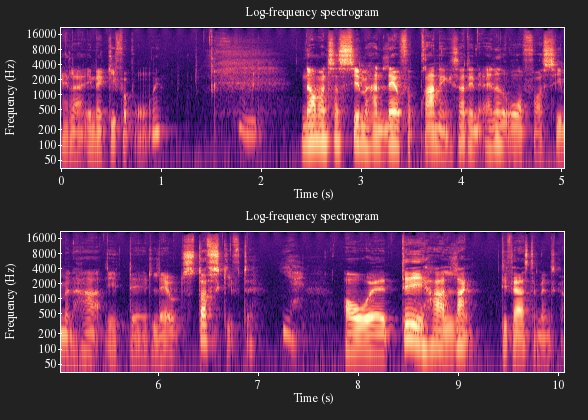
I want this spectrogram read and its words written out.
eller energiforbrug. Ikke? Mm. Når man så siger, at man har en lav forbrænding, så er det en andet ord for at sige, at man har et øh, lavt stofskifte. Ja. Og øh, det har langt de færreste mennesker.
